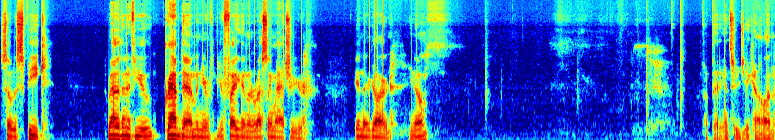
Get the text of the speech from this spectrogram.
so to speak. Rather than if you grab them and you're you're fighting them in a wrestling match or you're in their guard, you know. Hope that answered you, Colin.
